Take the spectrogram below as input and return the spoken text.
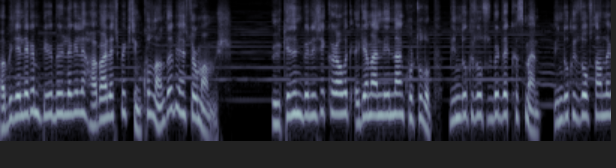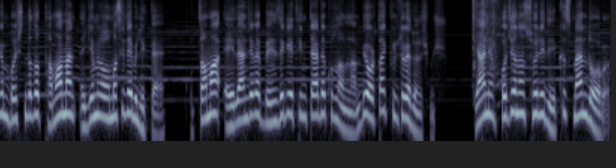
kabilelerin birbirleriyle haberleşmek için kullandığı bir enstrümanmış. Ülkenin Birleşik Krallık egemenliğinden kurtulup 1931'de kısmen 1990'ların başında da tamamen egemen olmasıyla birlikte kutlama, eğlence ve benzeri etkinliklerde kullanılan bir ortak kültüre dönüşmüş. Yani hocanın söylediği kısmen doğru.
